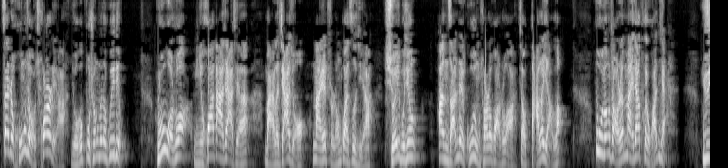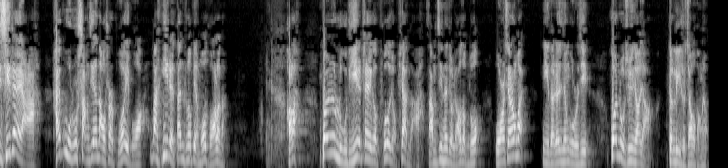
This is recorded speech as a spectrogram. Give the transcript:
在这红酒圈里啊，有个不成文的规定：如果说你花大价钱买了假酒，那也只能怪自己啊学艺不精。按咱这古董圈的话说啊，叫打了眼了，不能找人卖家退还去。与其这样啊。还不如上街闹事搏一搏，万一这单车变摩托了呢？好了，关于鲁迪这个葡萄酒骗子啊，咱们今天就聊这么多。我是先生会，你的人形故事机，关注寻迹小讲，跟历史交个朋友。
